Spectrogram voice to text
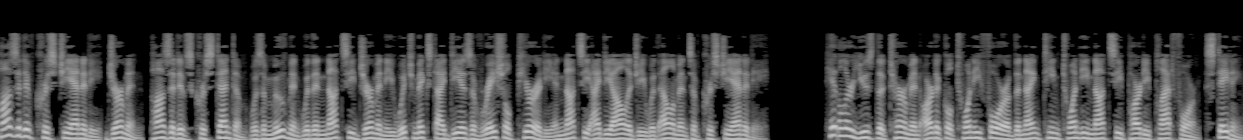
Positive Christianity German, Positivs was a movement within Nazi Germany which mixed ideas of racial purity and Nazi ideology with elements of Christianity. Hitler used the term in Article 24 of the 1920 Nazi Party platform, stating,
